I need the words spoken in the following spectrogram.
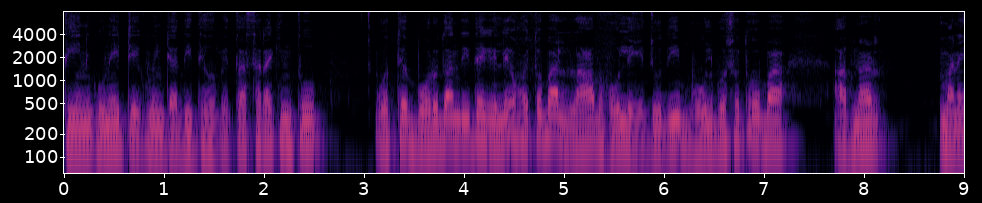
তিন গুণেই টেকুইনটা দিতে হবে। তাছাড়া কিন্তু ওতে বড় দান দিতে গেলে হয়তো বা লাভ হলে যদি ভুলবশত বা আপনার মানে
